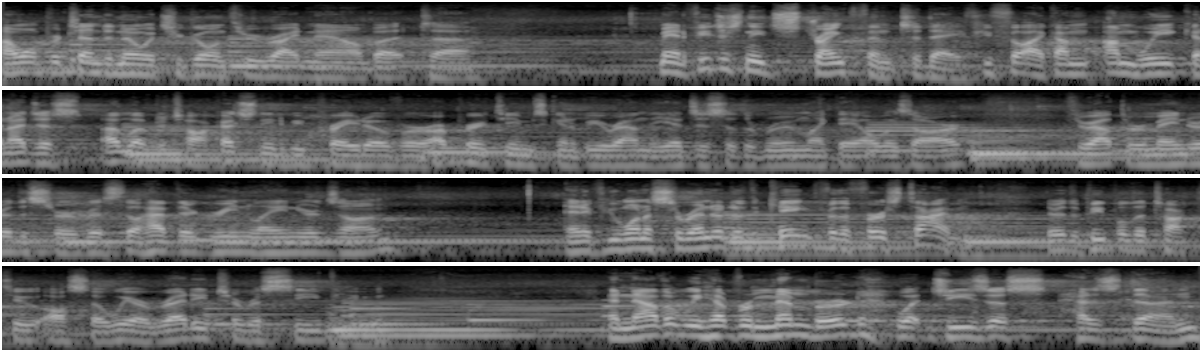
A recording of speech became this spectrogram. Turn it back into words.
I won't pretend to know what you're going through right now, but uh, man, if you just need strengthened today, if you feel like I'm, I'm weak and I just, I love to talk, I just need to be prayed over. Our prayer team is going to be around the edges of the room like they always are throughout the remainder of the service. They'll have their green lanyards on. And if you want to surrender to the King for the first time, they're the people to talk to also. We are ready to receive you. And now that we have remembered what Jesus has done,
